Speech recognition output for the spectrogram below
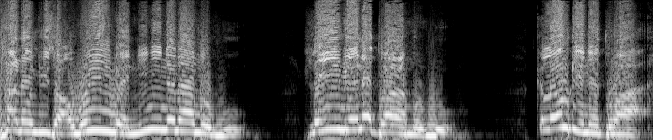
ခါနေပြီဆိုအဝေးကြီးပဲနီးနီးနားနားမဟုတ်ဘူးလိန်တွေနဲ့သွားတာမဟုတ်ဘူးကလုတ်တွေနဲ့သွားတာ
